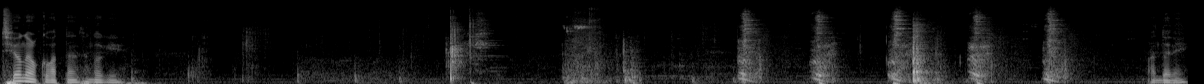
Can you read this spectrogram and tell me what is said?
튀어나올 것 같다는 생각이 안 되네.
